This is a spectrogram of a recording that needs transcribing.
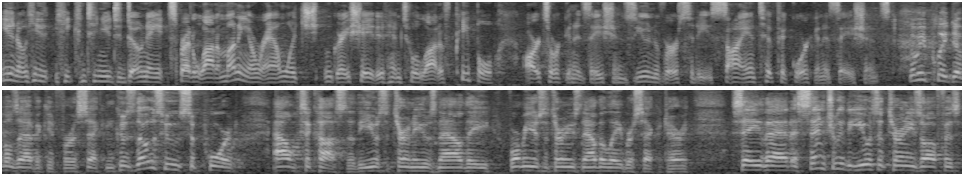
you know, he, he continued to donate, spread a lot of money around, which ingratiated him to a lot of people, arts organizations, universities, scientific organizations. Let me play devil's advocate for a second, because those who support Alex Acosta, the U.S. Attorney who's now the former U.S. Attorney who's now the Labor Secretary, say that essentially the U.S. Attorney's Office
